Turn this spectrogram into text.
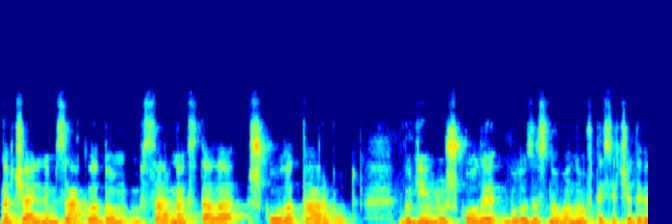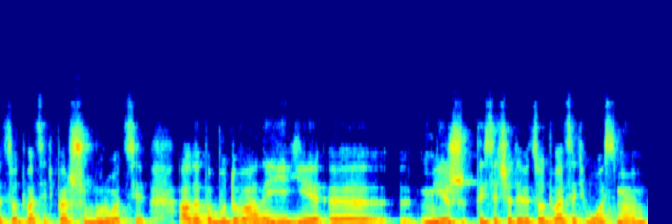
навчальним закладом в Сарнах стала школа Тарбут. Будівлю школи було засновано в 1921 році, але побудували її е, між 1928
